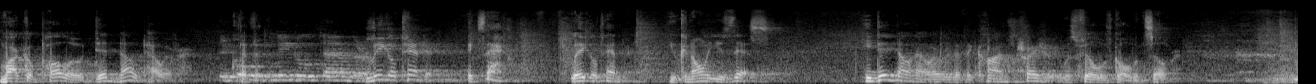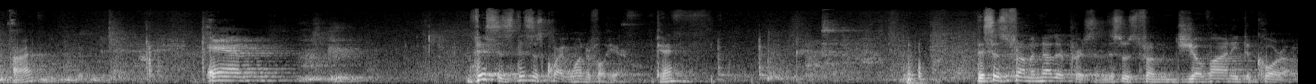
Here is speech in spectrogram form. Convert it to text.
Marco Polo did note, however, They call it legal tender. Legal tender. Exactly. Legal tender. You can only use this. He did know, however, that the Khan's treasury was filled with gold and silver. All right? And this is, this is quite wonderful here, okay? This is from another person. This was from Giovanni de Cora,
